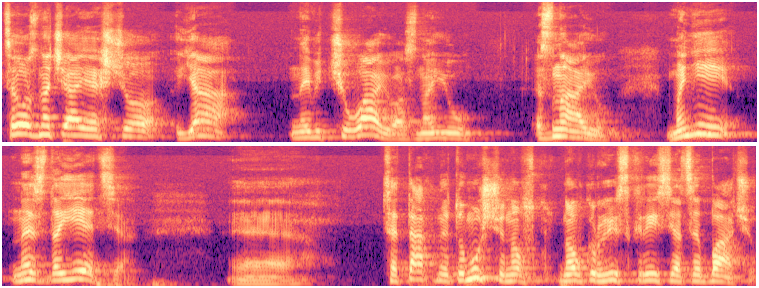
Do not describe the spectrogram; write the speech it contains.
Це означає, що я не відчуваю, а знаю. знаю. Мені не здається. Е, Це так не тому, що навкруги скрізь я це бачу.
